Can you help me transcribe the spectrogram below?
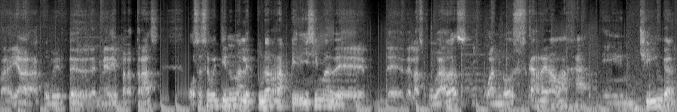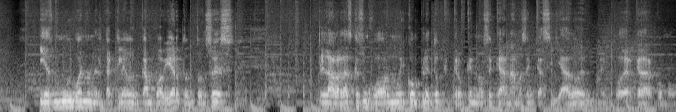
ahí a, a cubrirte de, de, medio para atrás. O sea, ese güey tiene una lectura rapidísima de, de, de, las jugadas y cuando es carrera baja en chinga y es muy bueno en el tacleo en campo abierto. Entonces, la verdad es que es un jugador muy completo que creo que no se queda nada más encasillado en, en poder quedar como,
